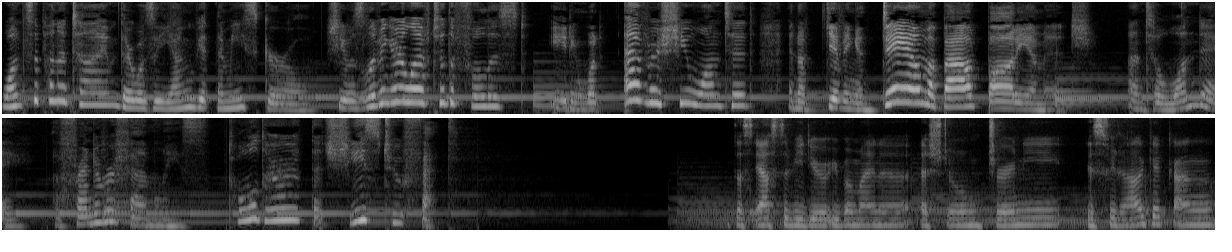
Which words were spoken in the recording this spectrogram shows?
Once upon a time, there was a young Vietnamese girl. She was living her life to the fullest, eating whatever she wanted, and not giving a damn about body image. Until one day, a friend of her family's told her that she's too fat. Das erste Video über meine Essstörung Journey ist viral gegangen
